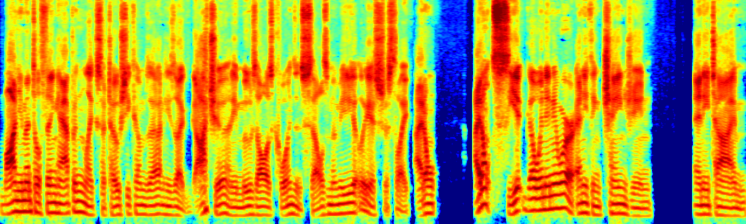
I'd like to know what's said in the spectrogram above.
monumental thing happened, like Satoshi comes out and he's like, "Gotcha," and he moves all his coins and sells them immediately. It's just like I don't, I don't see it going anywhere or anything changing anytime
